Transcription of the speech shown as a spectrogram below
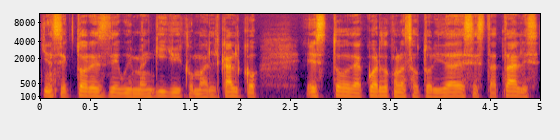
y en sectores de Huimanguillo y Comalcalco. Esto de acuerdo con las autoridades estatales.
